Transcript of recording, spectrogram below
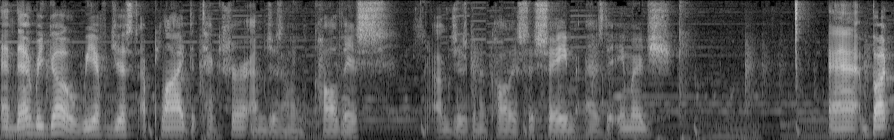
And there we go. We have just applied the texture. I'm just to call this, I'm just to call this the same as the image. Uh, but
